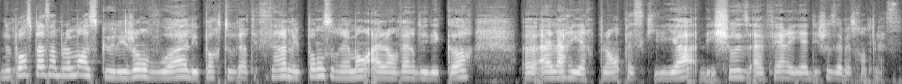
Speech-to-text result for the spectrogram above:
Ne pense pas simplement à ce que les gens voient, les portes ouvertes, etc., mais pense vraiment à l'envers du décor, euh, à l'arrière-plan, parce qu'il y a des choses à faire et il y a des choses à mettre en place.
